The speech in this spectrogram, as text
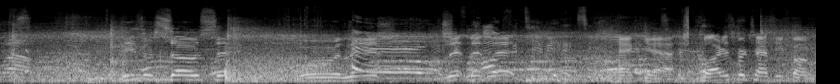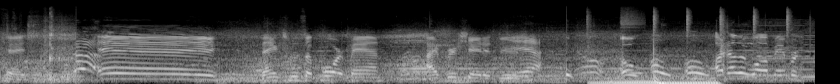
Wow. These are so sick. Ooh, lit. Lit, lit, lit. Heck yeah. Claudius for Tessie foam case. Hey! Thanks for the support, man. I appreciate it, dude. Yeah. Oh, Oh, oh. another wallpaper.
